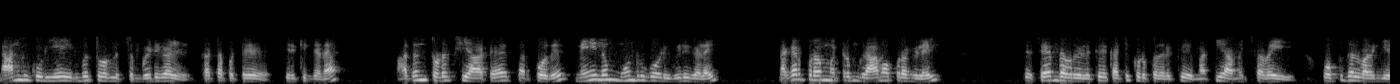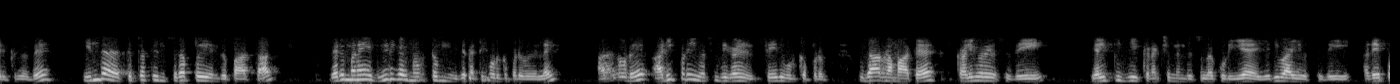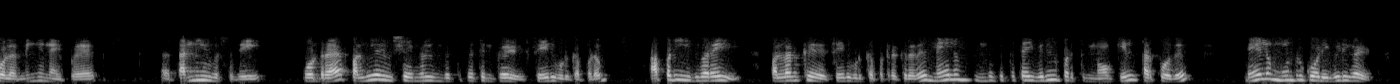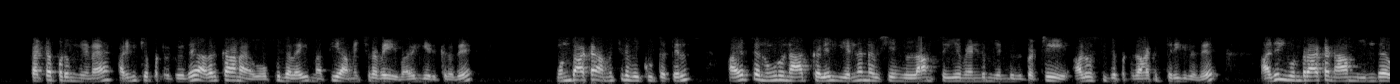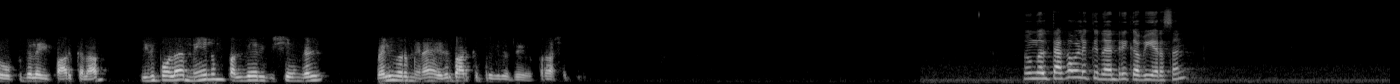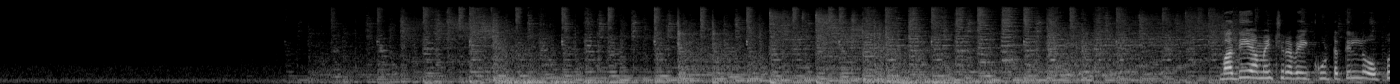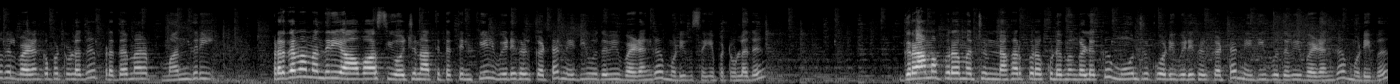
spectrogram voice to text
நான்கு கோடியே இருபத்தோரு லட்சம் வீடுகள் கட்டப்பட்டு இருக்கின்றன. அதன் தொடர்ச்சியாக தற்போது மேலும் மூன்று கோடி வீடுகளை நகர்ப்புறம் மற்றும் கிராமப்புறங்களில் சேர்ந்தவர்களுக்கு கட்டி கொடுப்பதற்கு மத்திய அமைச்சரவை ஒப்புதல் வழங்கி இருக்கிறது இந்த திட்டத்தின் சிறப்பு என்று பார்த்தால் வெறுமனே வீடுகள் மட்டும் இது கட்டி கொடுக்கப்படுவதில்லை. அதோடு அடிப்படை வசதிகள் செய்து கொடுக்கப்படும். உதாரணமாக கழிவறை வசதி எல்பிஜி கனெக்ஷன் என்று சொல்லக்கூடிய எரிவாயு வசதி அதே போல மின் இணைப்பு தண்ணீர் வசதி போன்ற பல்வேறு விஷயங்கள் இந்த திட்டத்தின் கீழ் செய்து கொடுக்கப்படும். அப்படி இதுவரை பலருக்கு செய்து கொடுக்கப்பட்டிருக்கிறது. மேலும் இந்த திட்டத்தை விரிவுபடுத்தும் நோக்கில் தற்போது மேலும் மூன்று கோடி வீடுகள் கட்டப்படும் என அறிவிக்கப்பட்டிருக்கிறது. அதற்கான ஒப்புதலை மத்திய அமைச்சரவை வழங்கியிருக்கிறது. முன்பாக அமைச்சரவை கூட்டத்தில் அடுத்த நூறு நாட்களில் என்னென்ன விஷயங்கள் எல்லாம் செய்ய வேண்டும் என்பது பற்றி ஆலோசிக்கப்பட்டதாக தெரிகிறது. அதில் ஒன்றாக நாம் இந்த ஒப்புதலை பார்க்கலாம். இது போல மேலும் பல்வேறு விஷயங்கள் வெளிவரும் என எதிர்பார்க்கப்படுகிறது. பராசக்தி. உங்கள் தகவலுக்கு நன்றி கவியரசன். மத்திய அமைச்சரவை கூட்டத்தில் ஒப்புதல் வழங்கப்பட்டுள்ளது. பிரதமர் மந்திரி பிரதம மந்திரி ஆவாஸ் யோஜனா திட்டத்தின் கீழ் வீடுகள் கட்ட நிதியுதவி வழங்க முடிவு செய்யப்பட்டுள்ளது. கிராமப்புற மற்றும் நகர்ப்புற குடும்பங்களுக்கு மூன்று கோடி வீடுகள் கட்ட நிதியுதவி வழங்க முடிவு.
